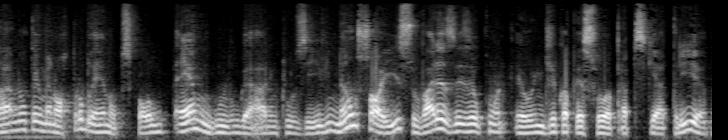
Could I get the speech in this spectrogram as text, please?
Tá? Não tem o menor problema, o psicólogo é um lugar, inclusive. Não só isso, várias vezes eu, eu indico a pessoa para psiquiatria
